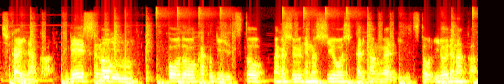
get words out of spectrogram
近いなんかベースのうんコードを書く技術と、なんか周辺の仕様をしっかり考える技術と、いろいろなんか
